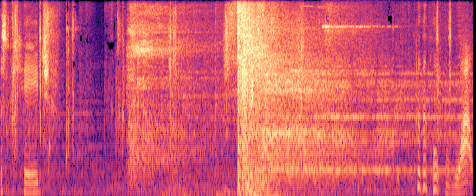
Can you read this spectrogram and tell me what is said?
Just cage. wow.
